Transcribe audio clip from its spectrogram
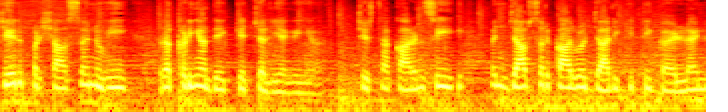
ਜੇਲ੍ਹ ਪ੍ਰਸ਼ਾਸਨ ਨੂੰ ਹੀ ਰੱਖੜੀਆਂ ਦੇ ਕੇ ਚਲੀਆਂ ਗਈਆਂ। ਜਿਸ ਦਾ ਕਾਰਨ ਸੀ, ਪੰਜਾਬ ਸਰਕਾਰ ਵੱਲੋਂ ਜਾਰੀ ਕੀਤੀ ਗਾਈਡਲਾਈਨ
